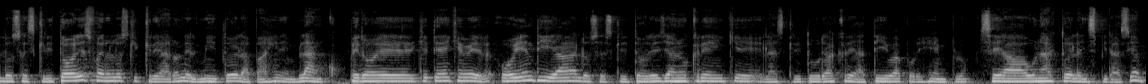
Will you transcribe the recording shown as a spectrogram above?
los escritores fueron los que crearon el mito de la página en blanco. Pero eh, ¿qué tiene que ver? Hoy en día los escritores ya no creen que la escritura creativa, por ejemplo, sea un acto de la inspiración,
